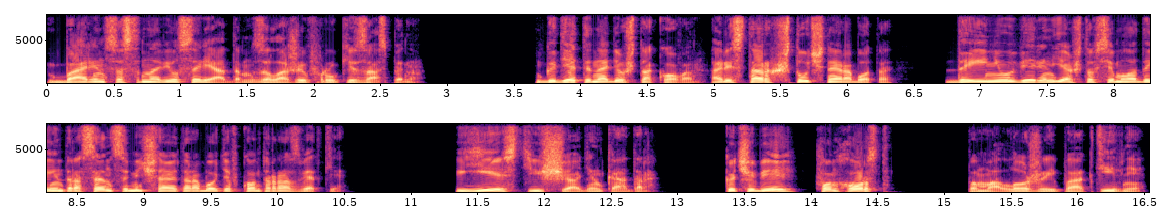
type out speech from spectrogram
Баринс остановился рядом, заложив руки за спину. «Где ты найдешь такого? Аристарх — штучная работа. Да и не уверен я, что все молодые интросенсы мечтают о работе в контрразведке. Есть еще один кадр. Кочубей? Фон Хорст? Помоложе и поактивнее.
